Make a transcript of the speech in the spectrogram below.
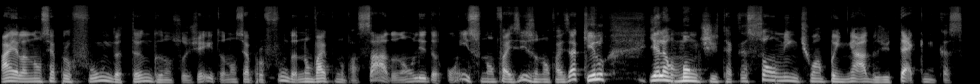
ah, ela não se aprofunda tanto no sujeito, não se aprofunda, não vai no passado, não lida com isso, não faz isso, não faz aquilo, e ela é um monte de técnicas, é somente um apanhado de técnicas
